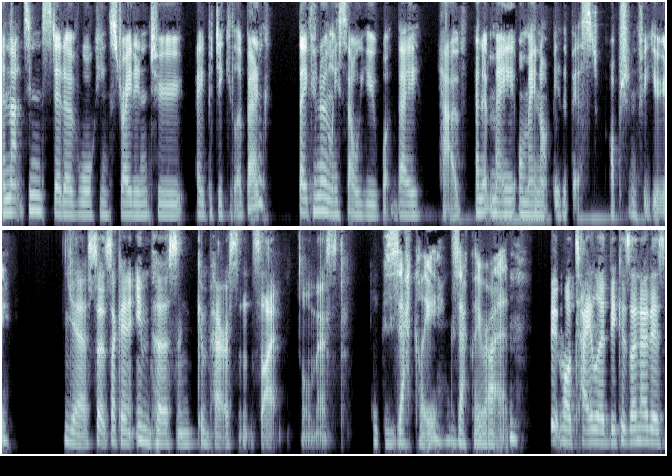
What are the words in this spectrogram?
And that's instead of walking straight into a particular bank, they can only sell you what they have, and it may or may not be the best option for you. Yeah, so it's like an in person comparison site almost. Exactly, exactly right bit more tailored because I know there's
